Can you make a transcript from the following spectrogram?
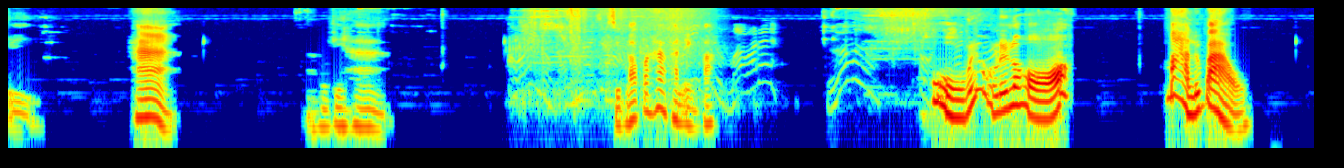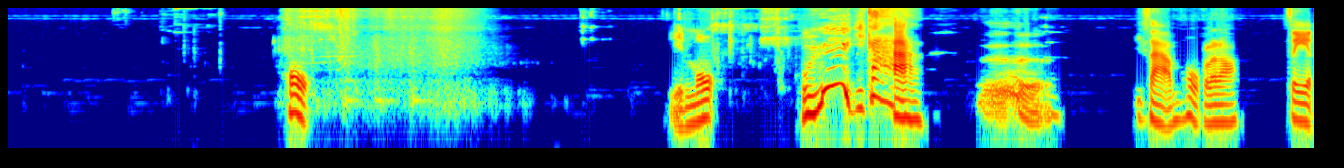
สี่ห้าโลที่ห้าสิบรอบก็ห้าพันเองปะโอ้ไม่ออกเลยเหรอบ้าหรือเปล่าหก ย็นโมอุ้ยอีกาเอออีกสามหกแล้วเนาะเศษ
